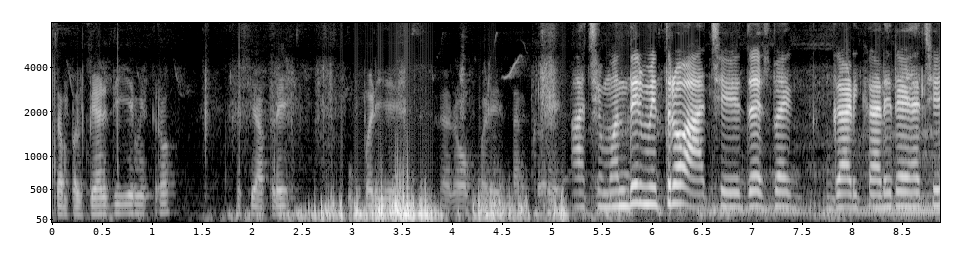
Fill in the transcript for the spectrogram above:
ચંપલ પહેરી દઈએ મિત્રો પછી આપણે ઉપડીએ રોપ પડીએ કરે આ છે મંદિર મિત્રો આ છે જયેશભાઈ ગાડી કાઢી રહ્યા છે.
